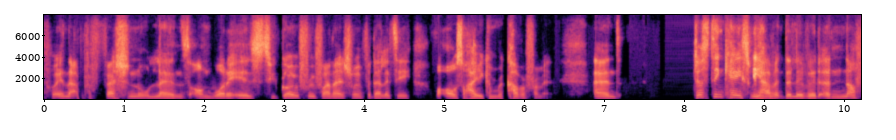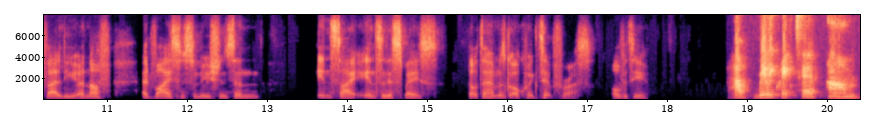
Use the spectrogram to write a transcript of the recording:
putting that professional lens on what it is to go through financial infidelity, but also how you can recover from it. And just in case we haven't delivered enough value, enough advice and solutions and insight into this space, Dr. Ohema's got a quick tip for us. Over to you. Wow, really quick tip. Um,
